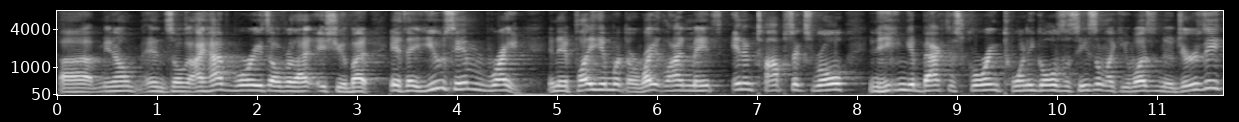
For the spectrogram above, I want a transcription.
uh, you know. And so I have worries over that issue. But if they use him right and they play him with the right line mates in a top six role, and he can get back to scoring 20 goals a season like he was in New Jersey,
